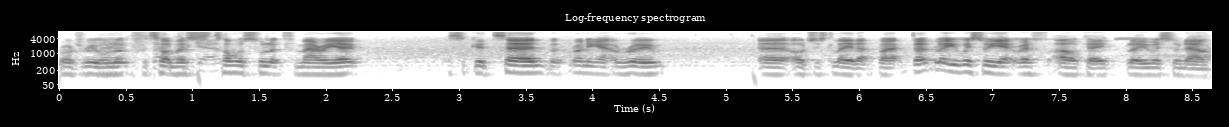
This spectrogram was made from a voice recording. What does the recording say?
Rodri will look for Thomas. Thomas will look for Mario. It's a good turn, but running out of room. Uh, I'll just lay that back. Don't blow your whistle yet, ref. Oh, okay, blow your whistle now.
